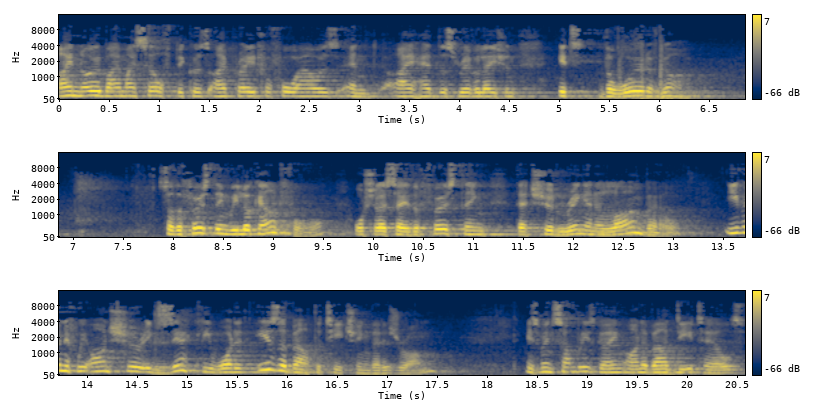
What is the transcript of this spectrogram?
I know by myself because I prayed for four hours and I had this revelation. It's the Word of God. So the first thing we look out for, or should I say the first thing that should ring an alarm bell, even if we aren't sure exactly what it is about the teaching that is wrong, is when somebody's going on about details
